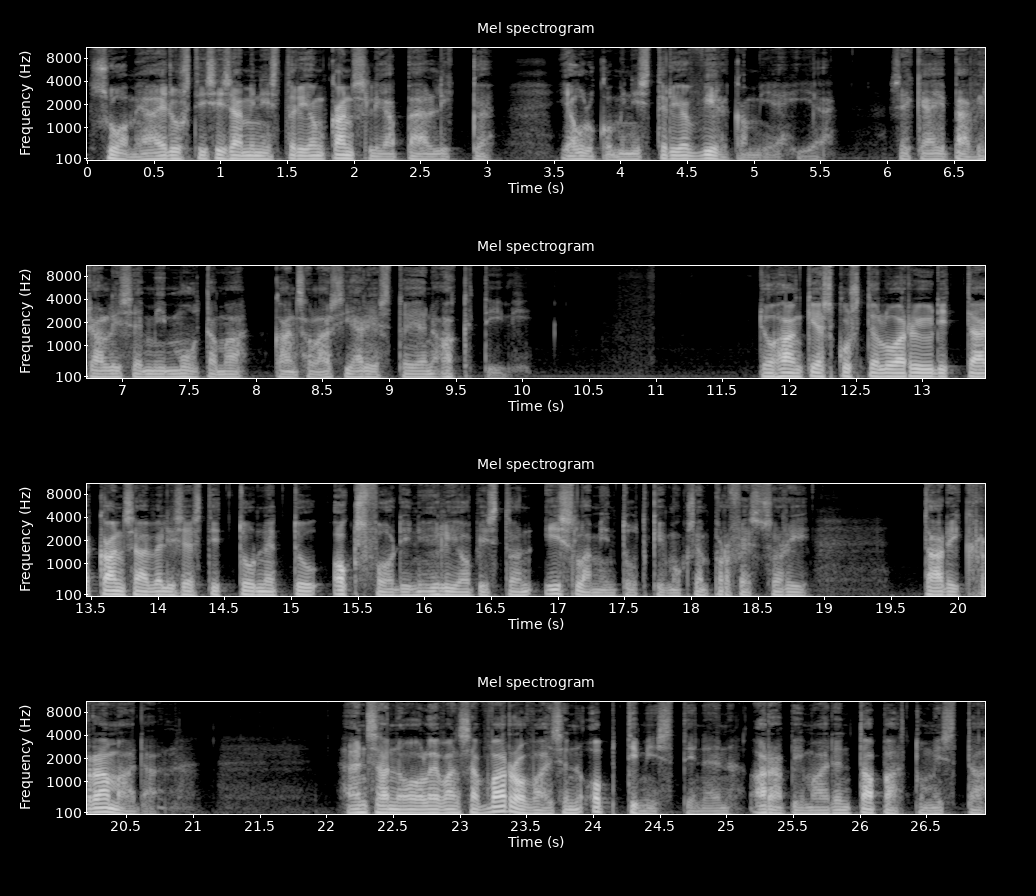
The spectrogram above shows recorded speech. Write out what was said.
Suomea edusti sisäministeriön kansliapäällikkö ja ulkoministeriön virkamiehiä sekä epävirallisemmin muutama kansalaisjärjestöjen aktiivi. Dohan keskustelua ryydittää kansainvälisesti tunnettu Oxfordin yliopiston islamin tutkimuksen professori Tariq Ramadan. Hän sanoo olevansa varovaisen optimistinen arabimaiden tapahtumista,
